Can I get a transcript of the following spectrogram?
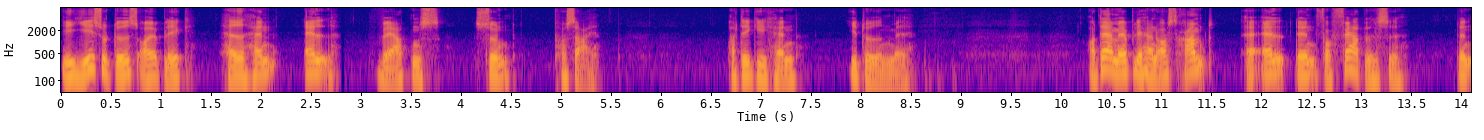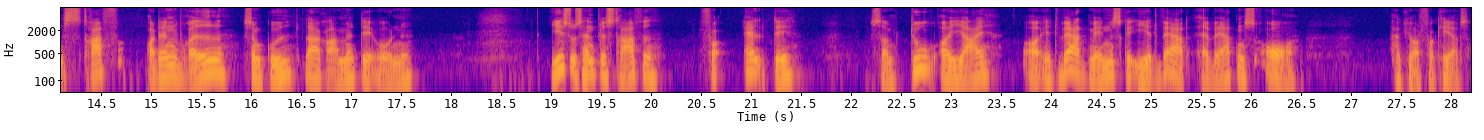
I Jesu dødsøjeblik havde han al verdens synd på sig. Og det gik han i døden med. Og dermed blev han også ramt af al den forfærdelse, den straf og den vrede, som Gud lader ramme det onde. Jesus han blev straffet for alt det, som du og jeg og et hvert menneske i et hvert af verdens år har gjort forkert.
